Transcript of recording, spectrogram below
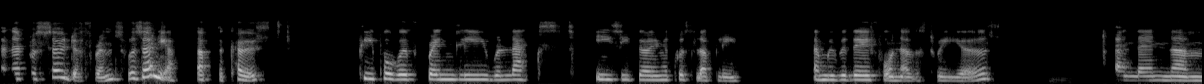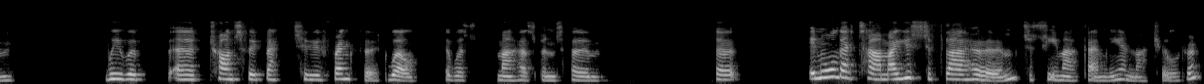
And that was so different. It was only up, up the coast. People were friendly, relaxed, easygoing. It was lovely. and we were there for another three years. And then um, we were uh, transferred back to Frankfurt. Well, it was my husband's home. So, in all that time, I used to fly home to see my family and my children.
